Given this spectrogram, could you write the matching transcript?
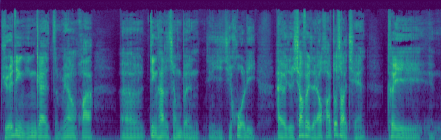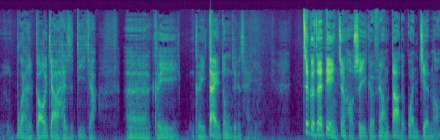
决定应该怎么样花，呃，定它的成本以及获利，还有就是消费者要花多少钱，可以不管是高价还是低价，呃，可以可以带动这个产业。这个在电影正好是一个非常大的关键哦，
